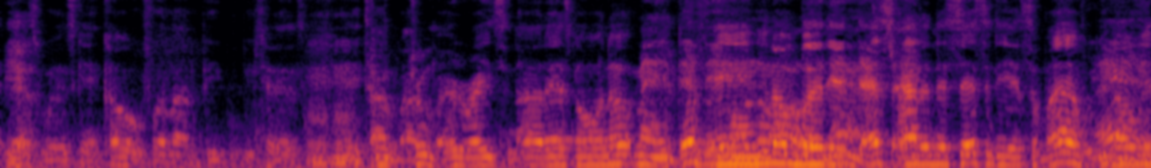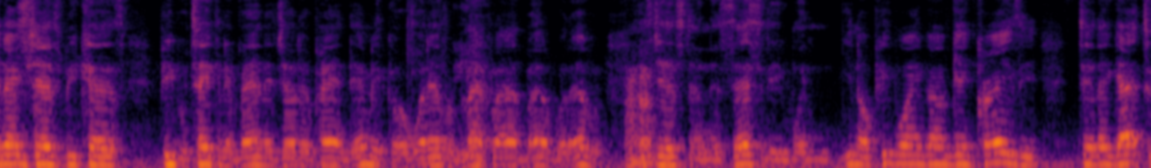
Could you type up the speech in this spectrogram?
And Yeah. that's where it's getting cold for a lot of people because hmm they talk about true. murder rates and all that's going up. Man, it's And definitely then, going you know, Oh, but man. it, that's That's out of necessity and survival. You Man, know, it ain't that's right. just because people taking advantage of the pandemic or whatever, Black Lives Matter, whatever. Uh-huh. It's just a necessity when you know people ain't gonna get crazy till they got to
